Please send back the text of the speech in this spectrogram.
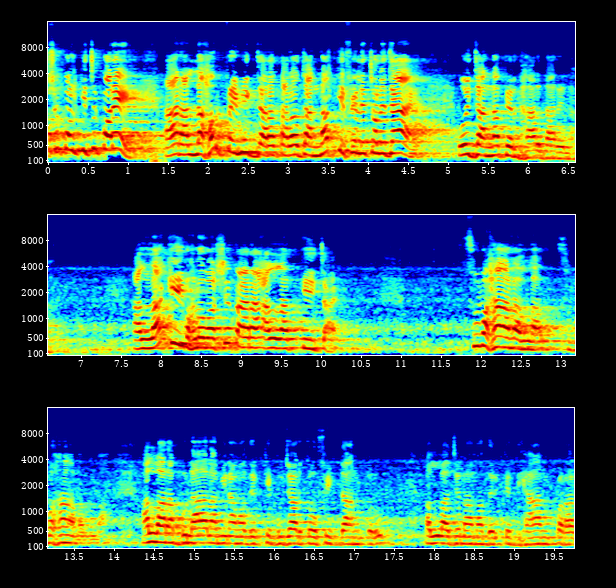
সকল কিছু করে, আর আল্লাহর প্রেমিক যারা, তারা জান্নাতকে ফেলে চলে যায়। ওই জান্নাতের ধার ধারে না। আল্লাহকেই ভালোবাসে, তারা আল্লাহকেই চায়। সুবাহান আল্লাহ সুবাহান আল্লাহ আল্লাহ রাব্বুল আলমিন আমাদেরকে বুঝার তৌফিক দান করুক। আল্লাহ যেন আমাদেরকে ধ্যান করার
